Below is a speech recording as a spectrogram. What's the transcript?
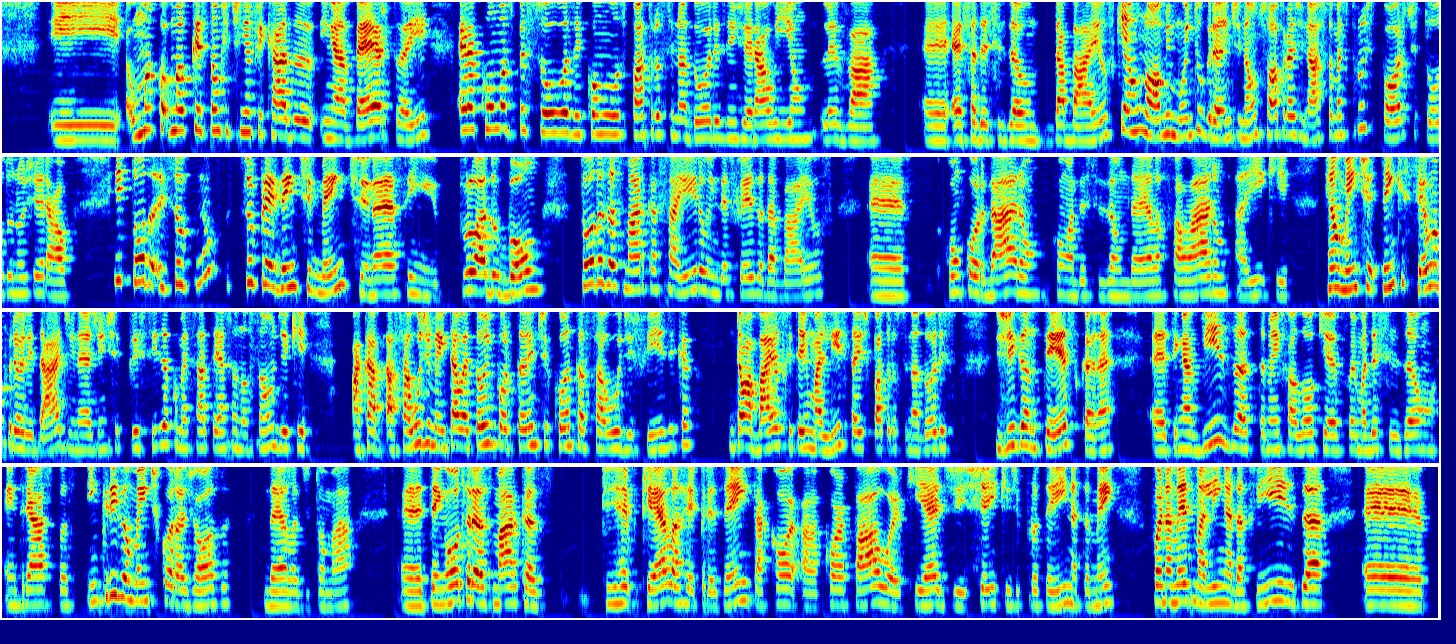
E uma, uma questão que tinha ficado em aberto aí era como as pessoas e como os patrocinadores em geral iam levar é, essa decisão da Bios, que é um nome muito grande, não só para a ginástica, mas para o esporte todo no geral. E toda, isso, não, surpreendentemente, né, assim, para o lado bom, todas as marcas saíram em defesa da Bios, é, concordaram com a decisão dela, falaram aí que realmente tem que ser uma prioridade, né? A gente precisa começar a ter essa noção de que a, a saúde mental é tão importante quanto a saúde física. Então, a BIOS, que tem uma lista de patrocinadores gigantesca, né? É, tem a Visa também falou que foi uma decisão, entre aspas, incrivelmente corajosa dela de tomar. É, tem outras marcas que, que ela representa, a Core, a Core Power, que é de shake de proteína também, foi na mesma linha da Visa. É,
